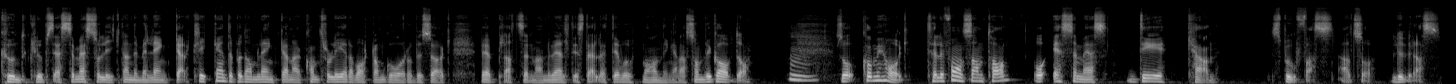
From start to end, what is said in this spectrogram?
kundklubbs-sms och liknande med länkar. Klicka inte på de länkarna, kontrollera vart de går och besök webbplatsen manuellt istället. Det var uppmaningarna som vi gav då. Mm. Så kom ihåg, telefonsamtal och sms, det kan spoofas, alltså luras.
